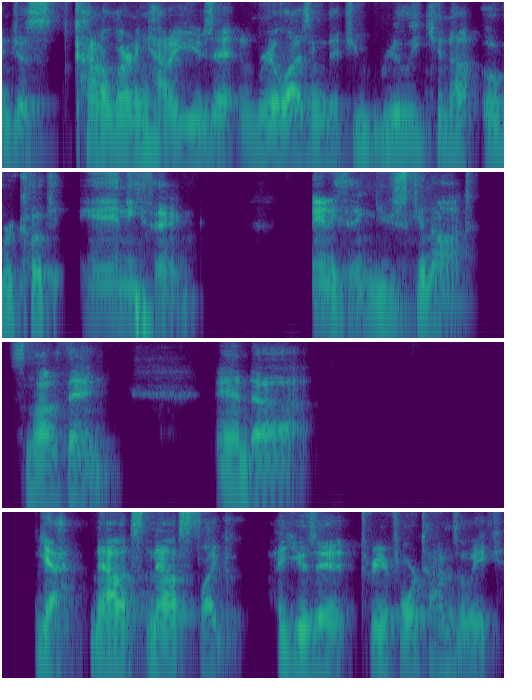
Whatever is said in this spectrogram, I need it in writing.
and just kind of learning how to use it and realizing that you really cannot overcook anything. Anything. You just cannot. It's not a thing. And uh yeah, now it's now it's like I use it three or four times a week.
